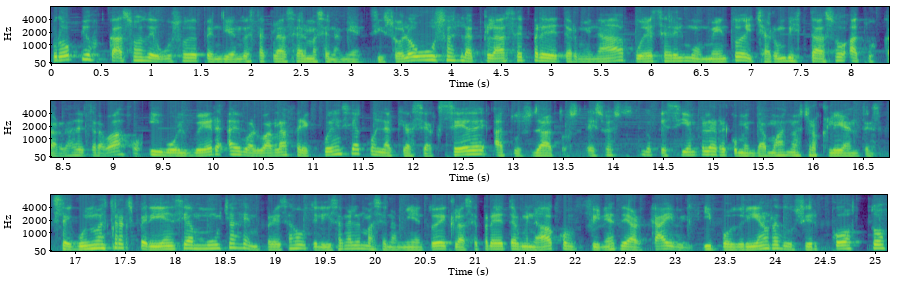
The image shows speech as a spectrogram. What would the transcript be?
propios casos de uso dependiendo de esta clase de almacenamiento. Si solo usas la clase predeterminada, puede ser el momento de echar un vistazo a tus cargas de trabajo y volver a evaluar la frecuencia con la que se accede a tus datos. Eso es lo que siempre le recomendamos a nuestros clientes. Según nuestra experiencia, muchas empresas utilizan el almacenamiento de clase predeterminada con fines de archiving y podrían reducir costos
